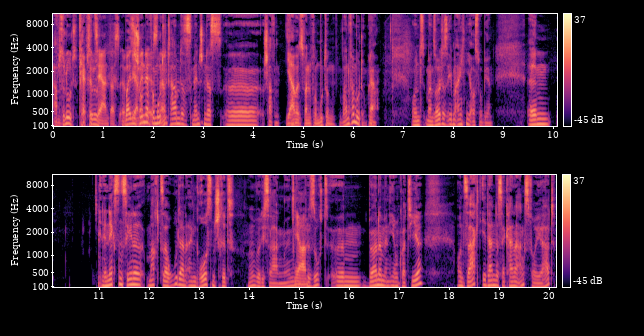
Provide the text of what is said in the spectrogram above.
absolut, Kräfte absolut. zehren das. Weil sie schon ja vermutet ist, ne? haben, dass Menschen das äh, schaffen. Ja, aber das war eine Vermutung. War eine Vermutung, ja. Und man sollte es eben eigentlich nicht ausprobieren. Ähm, in der nächsten Szene macht Saru dann einen großen Schritt, ne, würde ich sagen. Wenn ja. besucht ähm, Burnham in ihrem Quartier und sagt ihr dann, dass er keine Angst vor ihr hat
